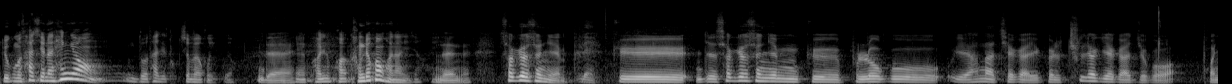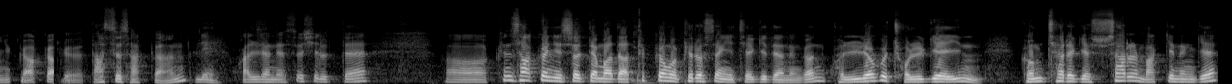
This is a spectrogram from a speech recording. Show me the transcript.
그리고 뭐 사실은 행령도 사실 독점하고 있고요. 네. 예, 관- 관- 강력한 권한이죠. 예. 네네. 서 교수님, 네. 그 이제 서 교수님 그 블로그에 하나 제가 이걸 출력해 가지고 보니까 아까 그 다스 사건 네. 관련해 쓰실 때 어, 큰 사건이 있을 때마다 특검의 필요성이 제기되는 건 권력의 졸개인 검찰에게 수사를 맡기는 게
